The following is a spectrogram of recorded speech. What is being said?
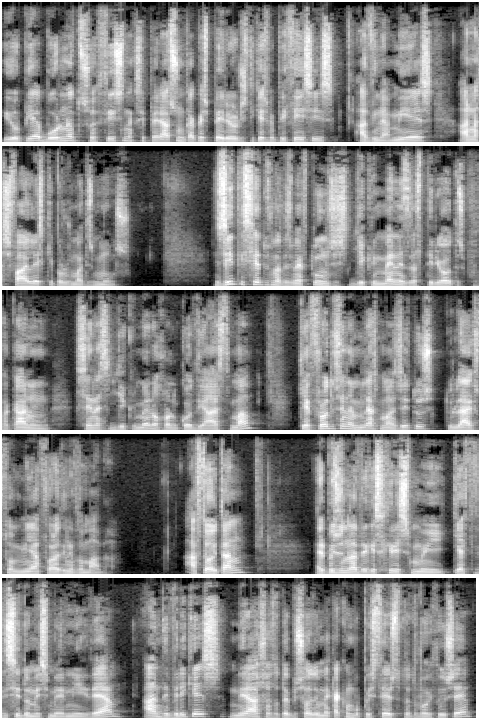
η οποία μπορεί να τους οθήσει να ξεπεράσουν κάποιες περιοριστικές πεπιθήσεις, αδυναμίες, ανασφάλειες και προβληματισμούς. Ζήτησέ τους να δεσμευτούν σε συγκεκριμένες δραστηριότητες που θα κάνουν σε ένα συγκεκριμένο χρονικό διάστημα και φρόντισε να μιλάς μαζί τους τουλάχιστον μία φορά την εβδομάδα. Αυτό ήταν. Ελπίζω να βρήκες χρήσιμη και αυτή τη σύντομη σημερινή ιδέα. Αν τη βρήκες, μοιράσου αυτό το επεισόδιο με κάποιον που πιστεύει ότι το βοηθούσε.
